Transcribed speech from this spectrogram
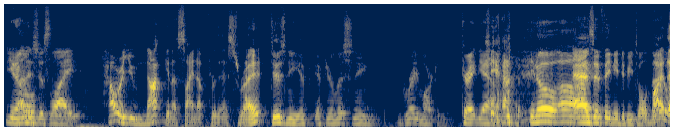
you know, that is just like how are you not gonna sign up for this, right? Disney, if if you're listening, great marketing. Great, yeah. Yeah. You know, uh, As if they need to be told By that. the,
